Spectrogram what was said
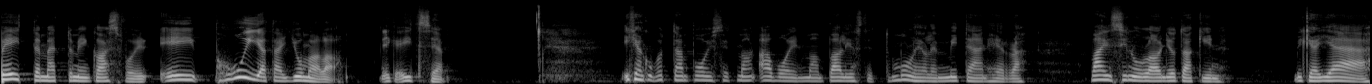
Peittämättömin kasvoin, ei huijata Jumalaa eikä itseä. Ikään kuin ottaa pois, että mä oon avoin, mä oon paljastettu, mulla ei ole mitään, Herra – vain sinulla on jotakin, mikä jää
